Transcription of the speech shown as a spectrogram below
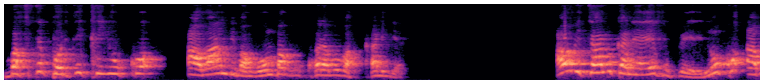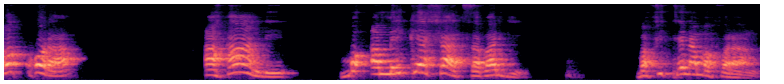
bafite politike y'uko abandi bagomba gukora bo bakarya aho bitandukaniye ya fpr ni uko abakora ahandi bo amerika yashatse abaryi bafite n'amafaranga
